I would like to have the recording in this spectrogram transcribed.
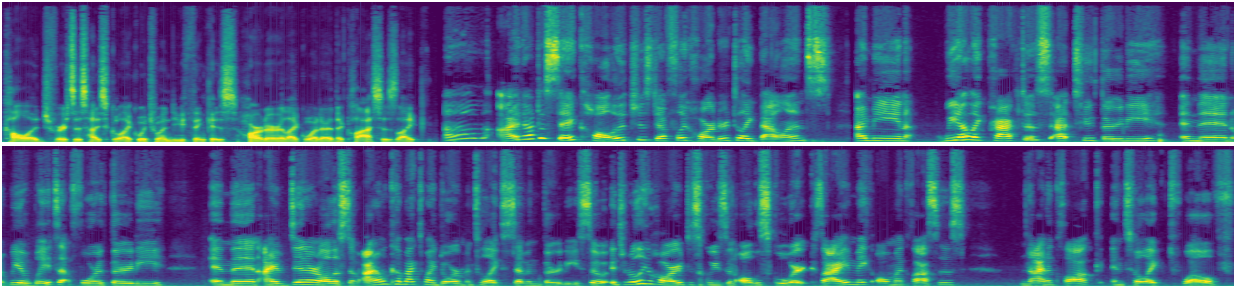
college versus high school? Like, which one do you think is harder? Like, what are the classes like? Um, I'd have to say college is definitely harder to like balance. I mean, we have like practice at 2.30 and then we have weights at 4.30 and then i have dinner and all this stuff. I don't come back to my dorm until like 7.30 so it's really hard to squeeze in all the schoolwork because i make all my classes 9 o'clock until like 12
